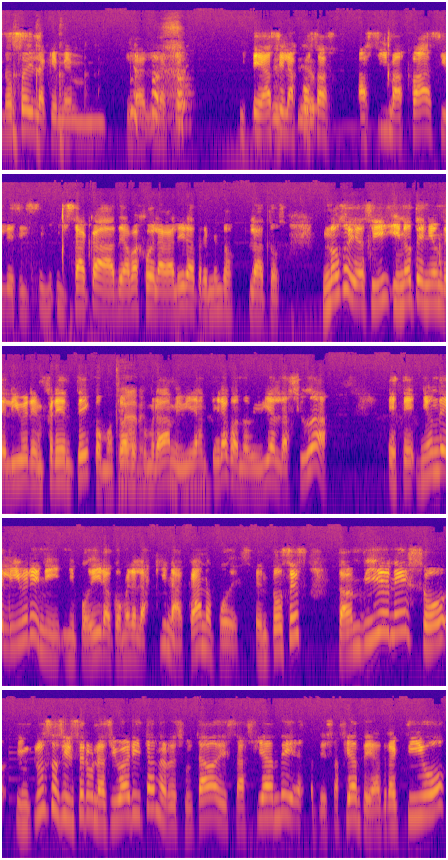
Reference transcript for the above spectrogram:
no soy la que me la que y te hace las cosas así más fáciles y, saca de abajo de la galera tremendos platos. No soy así y no tenía un delivery enfrente, como estoy acostumbrada a mi vida entera cuando vivía en la ciudad. Este, ni un delivery ni, ni poder ir a comer a la esquina, acá no podés. Entonces, también eso, incluso sin ser una cibarita, me resultaba desafiante, desafiante y atractivo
